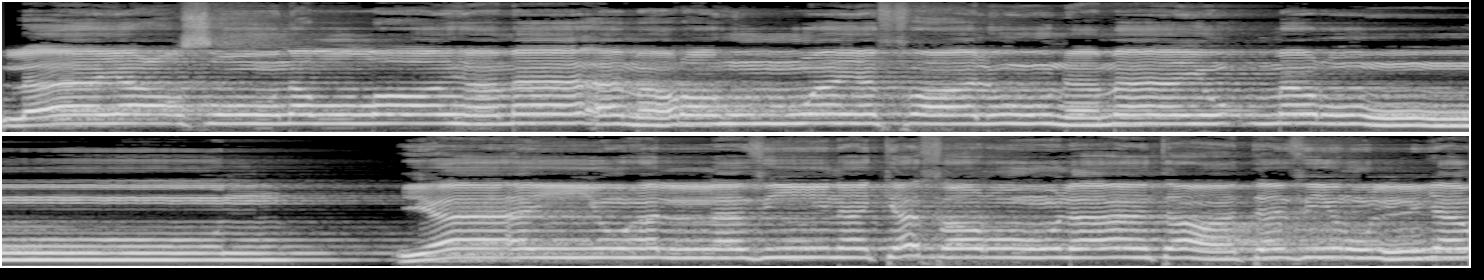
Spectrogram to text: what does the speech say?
لا يعصون الله ما أمرهم ويفعلون ما يؤمرون يا أيها الذين كفروا لا تعتذروا اليوم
